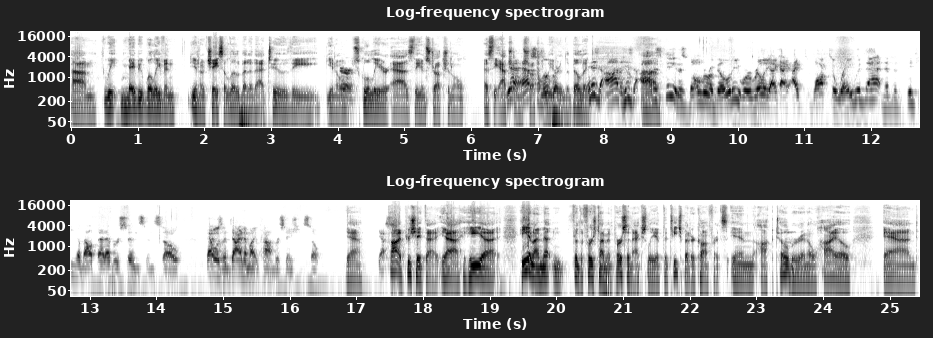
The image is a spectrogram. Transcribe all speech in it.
Um, we maybe we'll even you know chase a little bit of that too. The you know sure. school leader as the instructional as the actual yeah, instructional absolutely. leader in the building. And his on, his uh, honesty and his vulnerability were really like I, I walked away with that and have been thinking about that ever since. And so that was a dynamite conversation. So yeah. Yes. Oh, I appreciate that. Yeah. He uh, he and I met in, for the first time in person actually at the Teach Better conference in October mm-hmm. in Ohio and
